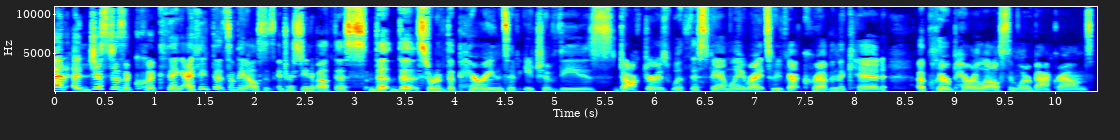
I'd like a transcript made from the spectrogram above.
And uh, just as a quick thing, I think that something else is interesting about this the the sort of the pairings of each of these doctors with this family, right? So we've got Karev and the kid, a clear parallel, similar backgrounds.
